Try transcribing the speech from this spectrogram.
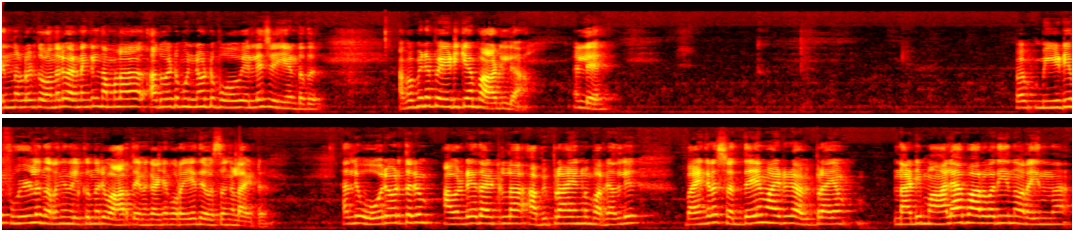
എന്നുള്ളൊരു തോന്നൽ വരണമെങ്കിൽ നമ്മൾ അതുമായിട്ട് മുന്നോട്ട് പോവുകയല്ലേ ചെയ്യേണ്ടത്. അപ്പം പിന്നെ പേടിക്കാൻ പാടില്ല അല്ലേ? ഇപ്പം മീഡിയ ഫുള്ള് നിറഞ്ഞു നിൽക്കുന്ന ഒരു വാർത്തയാണ് കഴിഞ്ഞ കുറേ ദിവസങ്ങളായിട്ട്. അതിൽ ഓരോരുത്തരും അവരുടേതായിട്ടുള്ള അഭിപ്രായങ്ങളും പറഞ്ഞു. അതിൽ ഭയങ്കര ശ്രദ്ധേയമായിട്ടൊരു അഭിപ്രായം നടി മാലാ പാർവതി എന്ന് പറയുന്ന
